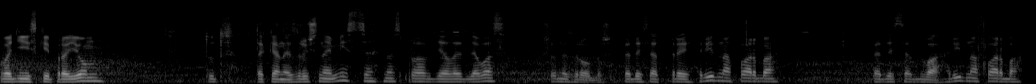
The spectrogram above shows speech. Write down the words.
Водійський пройом. Тут таке незручне місце насправді, але для вас що не зробиш. 53 рідна фарба, 52 рідна фарба,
